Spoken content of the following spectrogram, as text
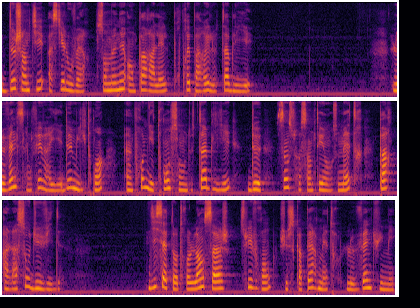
Deux chantiers à ciel ouvert sont menés en parallèle pour préparer le tablier. Le 25 février 2003, un premier tronçon de tablier de 171 mètres part à l'assaut du vide. 17 autres lançages suivront jusqu'à permettre le 28 mai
